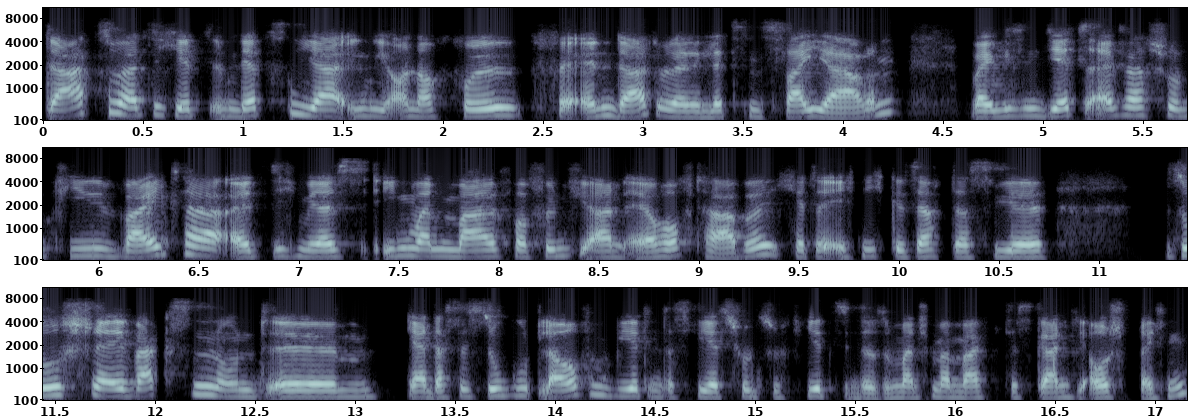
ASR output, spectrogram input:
dazu hat sich jetzt im letzten Jahr irgendwie auch noch voll verändert oder in den letzten zwei Jahren, weil wir sind jetzt einfach schon viel weiter, als ich mir das irgendwann mal vor fünf Jahren erhofft habe. Ich hätte echt nicht gesagt, dass wir so schnell wachsen und ähm, ja, dass es so gut laufen wird und dass wir jetzt schon zu viert sind. Also manchmal mag ich das gar nicht aussprechen.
